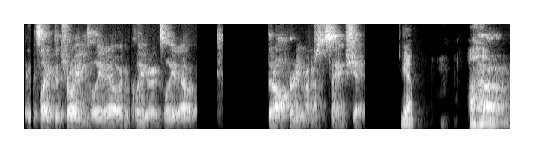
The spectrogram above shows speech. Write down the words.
it's like Detroit and Toledo and Cleveland and Toledo. They're all pretty much the same shit. Yep. Um, Um,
